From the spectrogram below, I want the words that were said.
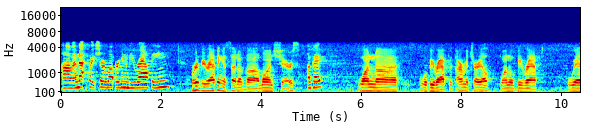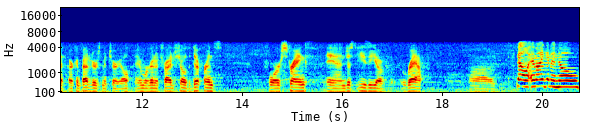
Um, I'm not quite sure what we're going to be wrapping. We're going to be wrapping a set of uh, launch chairs. Okay. One uh, will be wrapped with our material, one will be wrapped with our competitor's material, and we're going to try to show the difference for strength and just easy of wrap. Uh, Now, am I going to know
